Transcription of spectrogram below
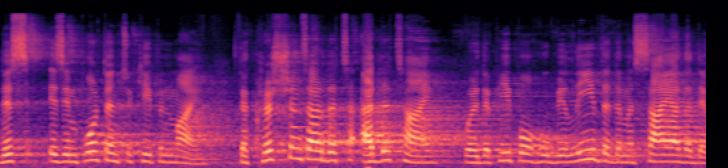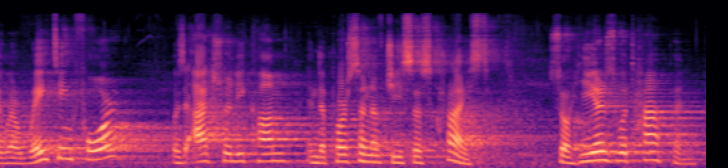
This is important to keep in mind. The Christians are the, at the time were the people who believed that the Messiah that they were waiting for was actually come in the person of Jesus Christ. So here's what happened.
